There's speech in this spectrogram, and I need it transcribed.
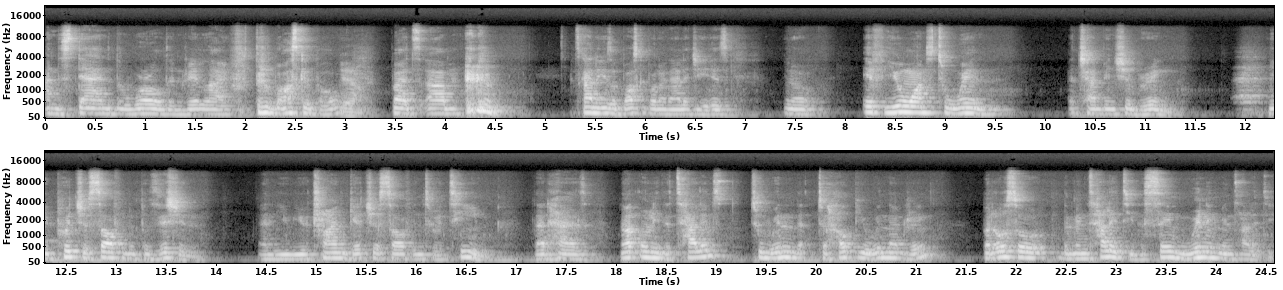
understand the world in real life through basketball. Yeah. But um, it's kind of use a basketball analogy is, you know, if you want to win a championship ring, you put yourself in a position and you, you try and get yourself into a team that has not only the talent to win that, to help you win that ring, but also the mentality, the same winning mentality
